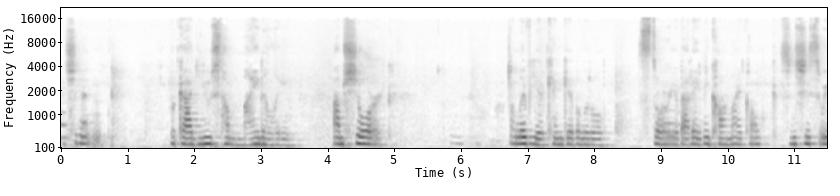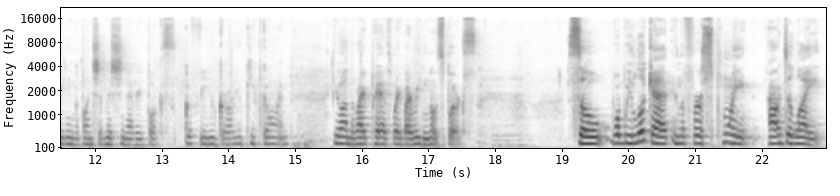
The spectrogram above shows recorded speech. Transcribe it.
And she didn't. But God used her mightily. I'm sure Olivia can give a little story about Amy Carmichael since she's reading a bunch of missionary books. Good for you, girl. You keep going. You're on the right pathway by reading those books. So, what we look at in the first point, our delight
